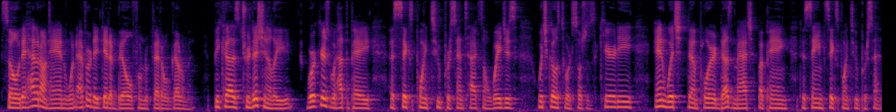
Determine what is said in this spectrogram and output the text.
so they have it on hand whenever they get a bill from the federal government because traditionally workers would have to pay a 6.2% tax on wages, which goes towards Social Security and which the employer does match by paying the same 6.2%.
